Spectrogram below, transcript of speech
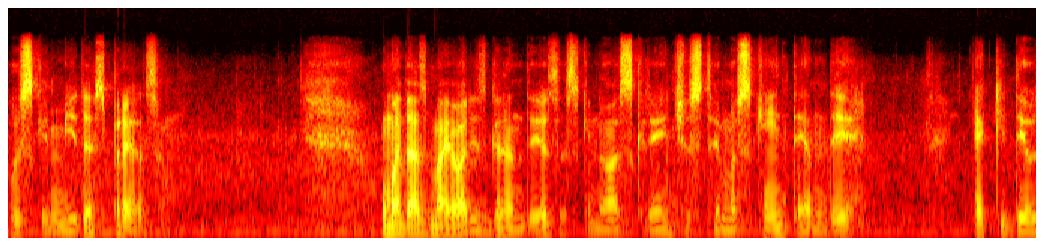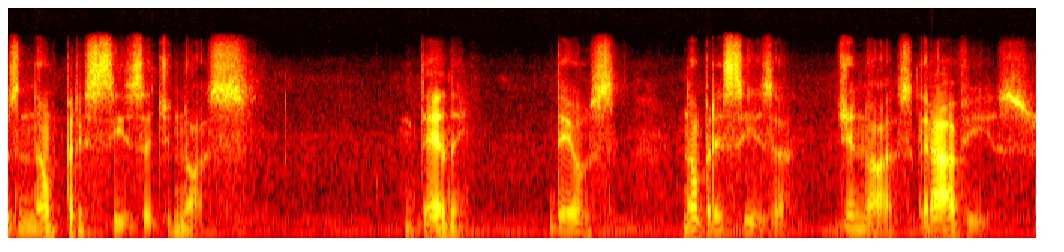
os que me desprezam. Uma das maiores grandezas que nós crentes temos que entender é que Deus não precisa de nós. Entendem? Deus não precisa de nós. Grave isso.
